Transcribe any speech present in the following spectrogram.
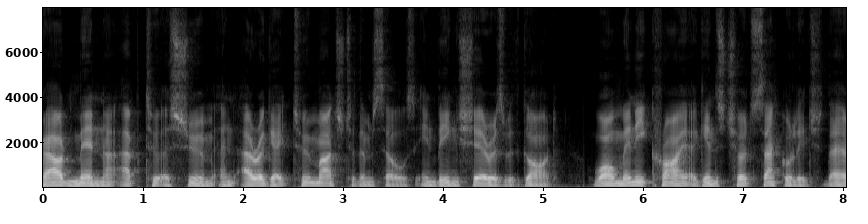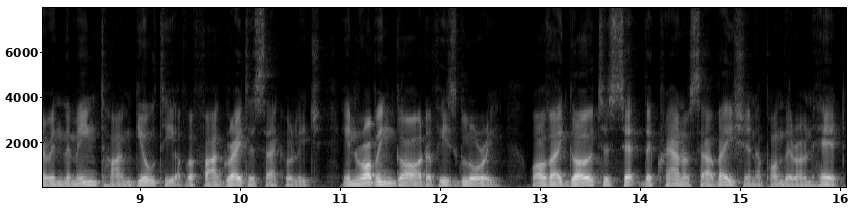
Proud men are apt to assume and arrogate too much to themselves in being sharers with God. While many cry against church sacrilege, they are in the meantime guilty of a far greater sacrilege, in robbing God of his glory, while they go to set the crown of salvation upon their own head.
